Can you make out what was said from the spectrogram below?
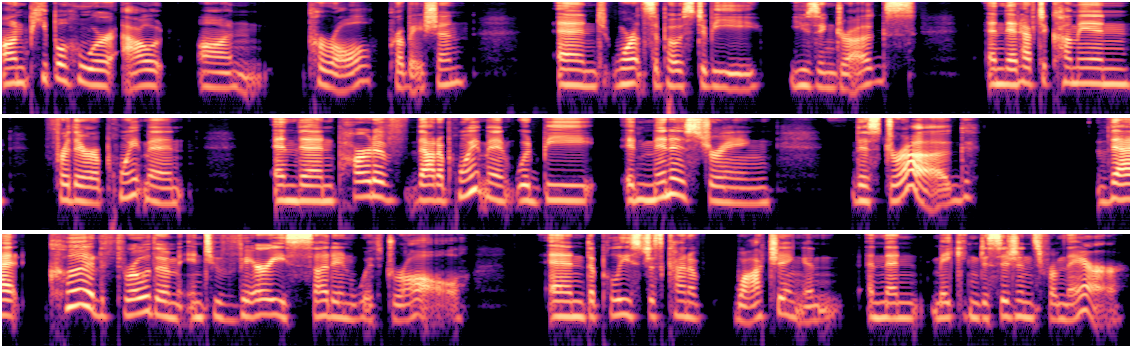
on people who were out on parole, probation, and weren't supposed to be using drugs and they'd have to come in for their appointment and then part of that appointment would be administering this drug that could throw them into very sudden withdrawal and the police just kind of watching and and then making decisions from there.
